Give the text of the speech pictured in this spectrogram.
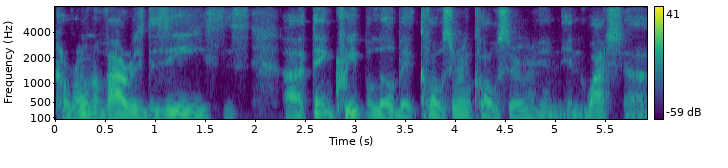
coronavirus disease, this uh, thing creep a little bit closer and closer, and, and watch uh,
